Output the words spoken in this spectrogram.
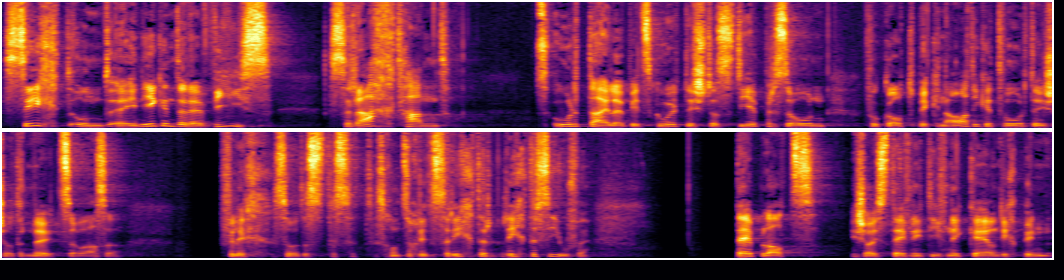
Sicht und äh, in irgendeiner Weise das Recht haben, zu urteilen, ob jetzt gut ist, dass die Person von Gott begnadigt worden ist oder nicht. So, also, vielleicht so, das, das, das kommt so ein bisschen das Richter, Richtersein auf. Der Platz ist uns definitiv nicht gegeben und ich bin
